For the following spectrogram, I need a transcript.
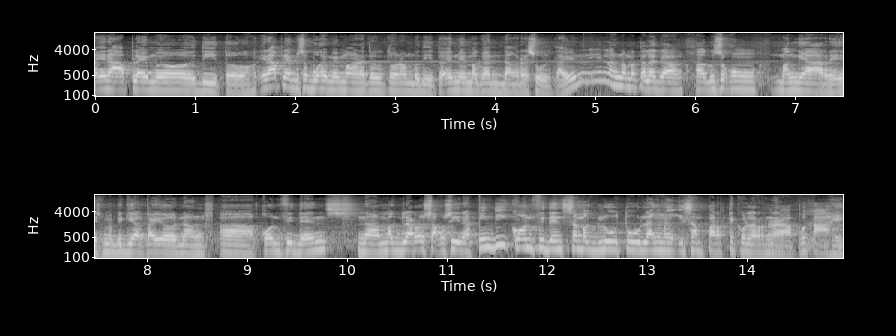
ina-apply mo dito. Ina-apply mo sa buhay mo yung mga natututunan mo dito and may magandang resulta. Yun, yun lang naman talaga ang ah, gusto kong mangyari is mabigyan kayo ng ah, confidence na maglaro sa kusina. Hindi confidence sa magluto lang ng isang particular na putahe,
